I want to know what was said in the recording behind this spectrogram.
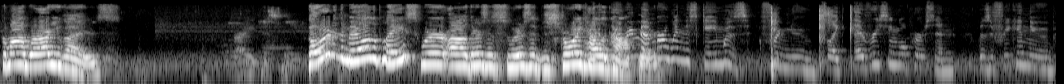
Come on, where are you guys? Alright. Go to the middle of the place where uh, there's a there's a destroyed helicopter. I remember when this game was for noobs. Like every single person was a freaking noob.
